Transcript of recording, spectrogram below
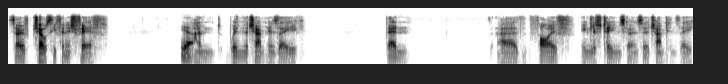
so if Chelsea finish fifth Yeah. and win the Champions League, then uh, five English teams go into the Champions League.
